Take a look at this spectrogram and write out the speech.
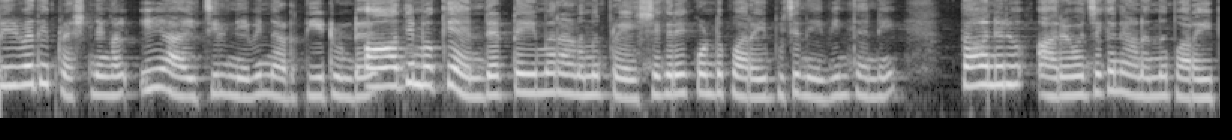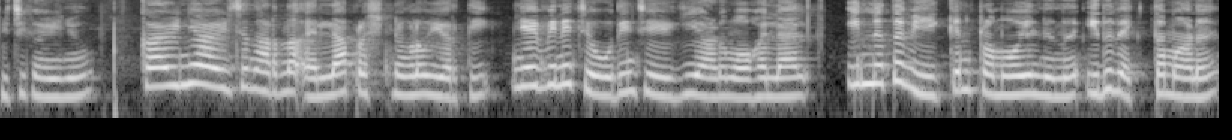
നിരവധി പ്രശ്നങ്ങൾ ഈ ആഴ്ചയിൽ നെവിൻ നടത്തിയിട്ടുണ്ട്. ആദ്യമൊക്കെ എന്റർടൈനർ ആണെന്ന് പ്രേക്ഷകരെ കൊണ്ട് പറയിപ്പിച്ച നെവിൻ തന്നെ താനൊരു അരോചകനാണെന്ന് പറയിപ്പിച്ചു കഴിഞ്ഞു. കഴിഞ്ഞ ആഴ്ച നടന്ന എല്ലാ പ്രശ്നങ്ങളും ഉയർത്തി നെവിനെ ചോദ്യം ചെയ്യുകയാണ് മോഹൻലാൽ. ഇന്നത്തെ വീക്കെൻഡ് പ്രൊമോയിൽ നിന്ന് ഇത് വ്യക്തമാണ്.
